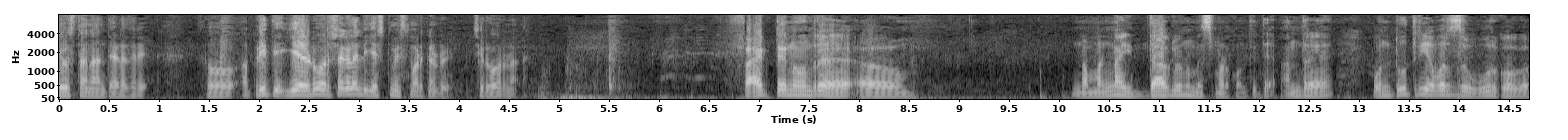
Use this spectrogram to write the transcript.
ದೇವಸ್ಥಾನ ಅಂತ ಹೇಳಿದ್ರಿ. ಸೊ ಆ ಪ್ರೀತಿ ಎರಡು ವರ್ಷಗಳಲ್ಲಿ ಎಷ್ಟು ಮಿಸ್ ಮಾಡ್ಕೊಂಡ್ರಿ ಚಿರು ಅವ್ರನ್ನ ಫ್ಯಾಕ್ಟ್ ಏನು ಅಂದರೆ ನಮ್ಮಣ್ಣ ಇದ್ದಾಗ್ಲೂ ಮಿಸ್ ಮಾಡ್ಕೊತಿದ್ದೆ. ಅಂದರೆ, ಒಂದು ಟೂ ತ್ರೀ ಅವರ್ಸ್ ಊರಿಗೆ ಹೋಗೋ,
